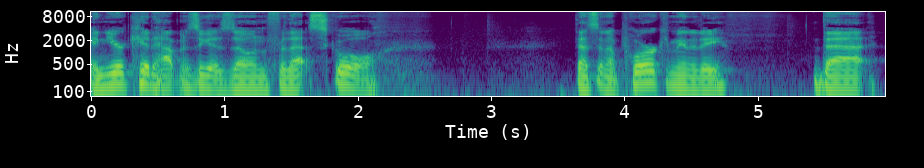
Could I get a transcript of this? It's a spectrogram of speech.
And your kid happens to get zoned for that school that's in a poor community that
